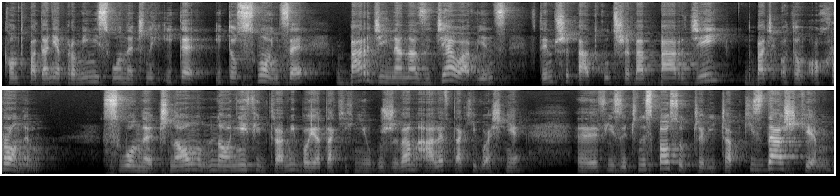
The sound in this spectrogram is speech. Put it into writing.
kąt padania promieni słonecznych i, te, i to słońce bardziej na nas działa, więc w tym przypadku trzeba bardziej dbać o tą ochronę słoneczną, no nie filtrami, bo ja takich nie używam, ale w taki właśnie e, fizyczny sposób, czyli czapki z daszkiem,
